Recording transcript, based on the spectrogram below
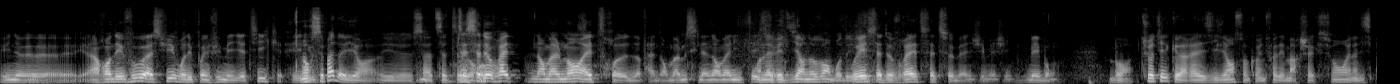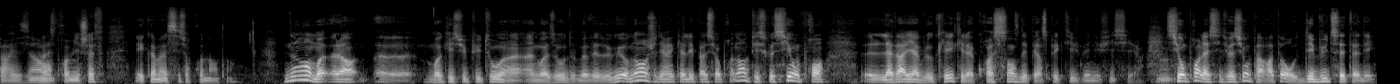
une, euh, un rendez-vous à suivre du point de vue médiatique. Et non, c'est pas d'ailleurs. Euh, ça, ça, devrait normalement être, euh, enfin normalement, c'est la normalité. On avait dit en novembre. Déjà. Oui, ça devrait être cette semaine, j'imagine. Mais bon. Bon, toujours est-il que la résilience, encore une fois, des marchés actions et l'indice parisien en premier chef est quand même assez surprenante. Hein. Non, moi, alors, moi qui suis plutôt un, oiseau de mauvaise augure, non, je dirais qu'elle n'est pas surprenante, puisque si on prend la variable clé qui est la croissance des perspectives bénéficiaires, hmm. si on prend la situation par rapport au début de cette année,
